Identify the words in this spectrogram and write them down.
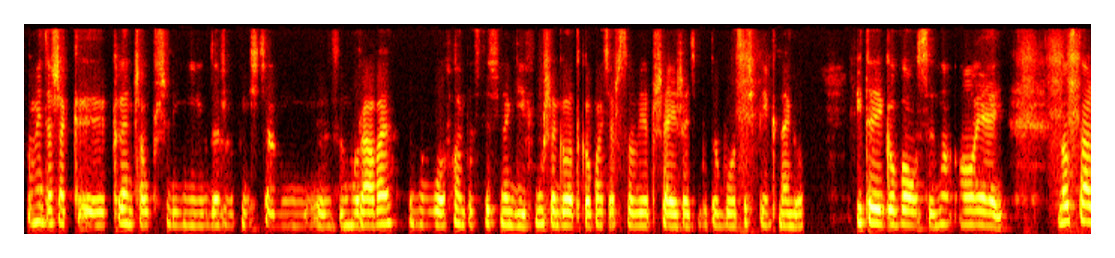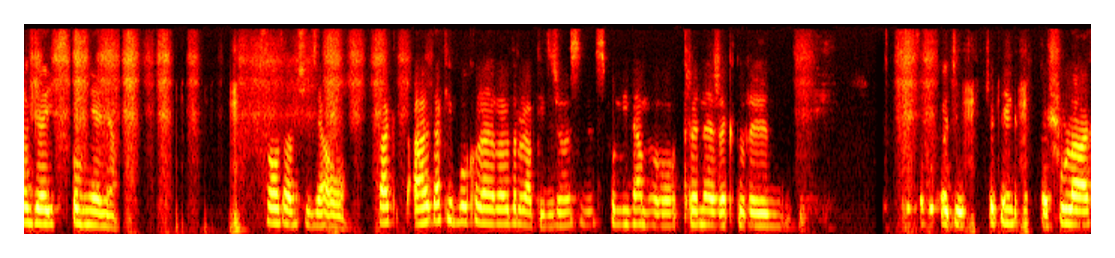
Pamiętasz, jak y, klęczał przy linii i uderzył pięściami w murawę? To było fantastyczne gif. Muszę go odkopać, aż sobie przejrzeć, bo to było coś pięknego i te jego wąsy, no ojej, nostalgia i wspomnienia. Co tam się działo? Tak, ale takie było Colorado Rapids, że my sobie wspominamy o trenerze, który chodził w przepięknych koszulach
